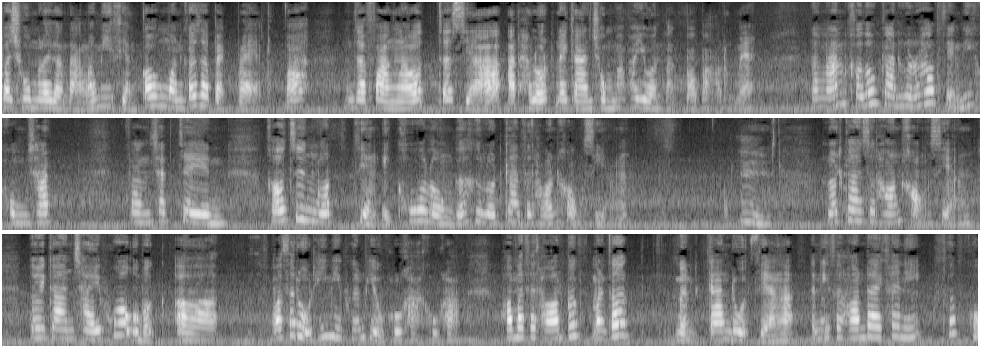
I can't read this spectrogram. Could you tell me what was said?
ประชุมอะไรต่างๆ แล้วมีเสียงกล้องมันก็จะแปลกๆถูกปะมันจะฟังแล้วจะเสียอัตรสในการชมภาพยนตร์ต่างเปล่าๆถูกไหมดังนั้นเขาต้องการคุณภาพเสียงที่คมชัด ฟังชัดเจน เขาจึงลดเสียง echo ลงก็คือลดการสะท้อนของเสียงอืมลดการสะท้อนของเสียง โดยการใช้พวกอุปกเอ่อวัสดุที่มีพื้นผิวครุขระครุขระพอมันสะท้อนปุ๊บมันก็เหมือนการดูดเสียงอะ่ะอันนี้สะท้อนได้แค่นี้ปุ๊บครุ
